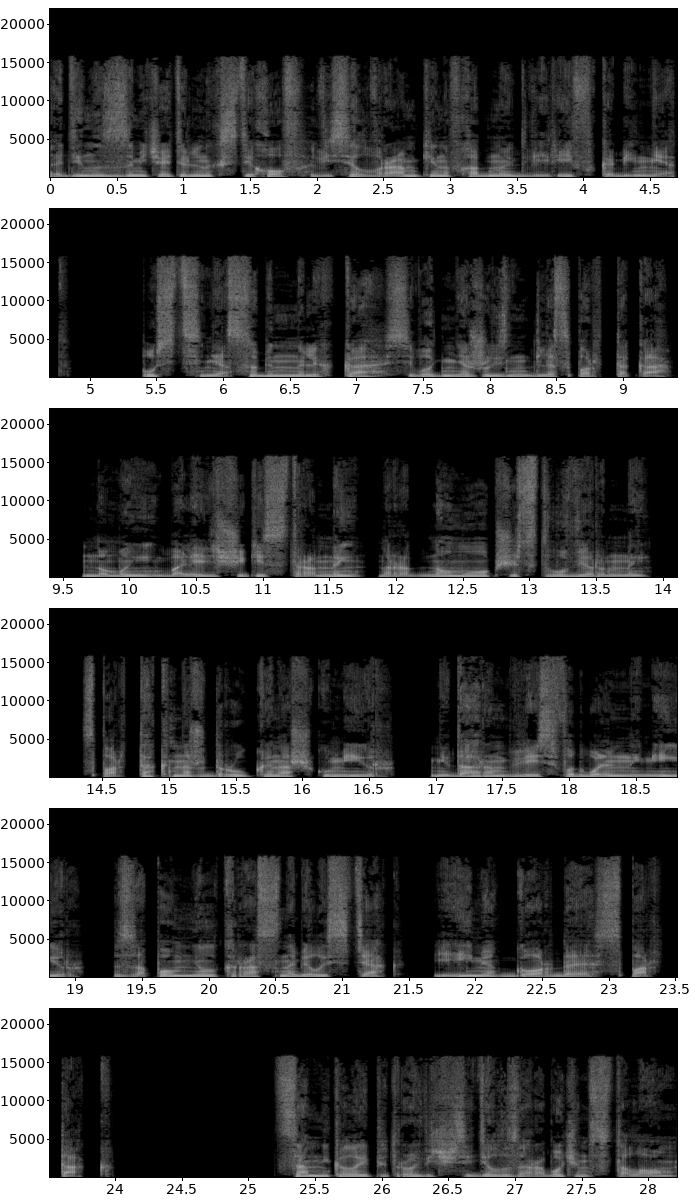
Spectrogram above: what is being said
Один из замечательных стихов висел в рамке на входной двери в кабинет. Пусть не особенно легка сегодня жизнь для «Спартака», но мы, болельщики страны, родному обществу верны. Спартак наш друг и наш кумир. Недаром весь футбольный мир запомнил красно-белый стяг и имя гордое Спартак. Сам Николай Петрович сидел за рабочим столом.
